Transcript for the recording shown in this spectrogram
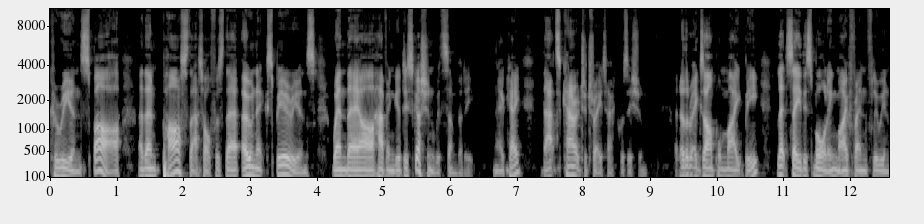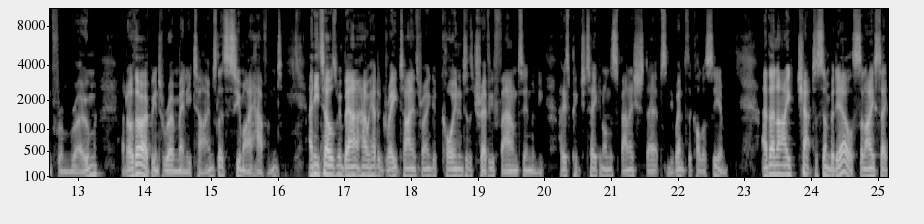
Korean spa and then pass that off as their own experience when they are having a discussion with somebody. Okay, that's character trait acquisition. Another example might be let's say this morning my friend flew in from Rome, and although I've been to Rome many times, let's assume I haven't, and he tells me about how he had a great time throwing a coin into the Trevi fountain and he had his picture taken on the Spanish steps and he went to the Colosseum. And then I chat to somebody else and I say,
